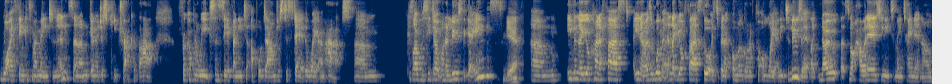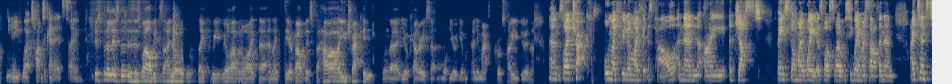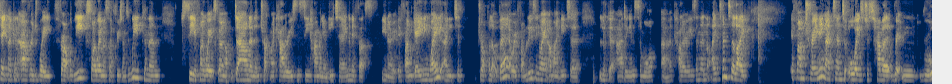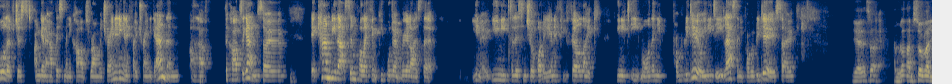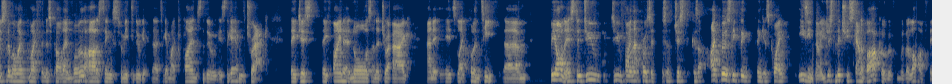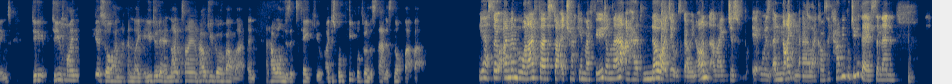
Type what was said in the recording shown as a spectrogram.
what I think is my maintenance, and I'm going to just keep track of that for a couple of weeks and see if I need to up or down just to stay at the weight I'm at. Um, because I obviously don't want to lose the gains. Yeah. Um, even though your kind of first, you know, as a woman, like your first thought is to be like, oh my God, I've put on weight, I need to lose it. Like, no, that's not how it is. You need to maintain it now, you know, you've worked hard to get it. So just for the listeners as well, because I know like we, we all have an, uh, an idea about this, but how are you tracking uh, your calories that what your, your, and your macros? How are you doing that? Um, so I track all my food on MyFitnessPal and then I adjust based on my weight as well. So I obviously weigh myself and then I tend to take like an average weight throughout the week. So I weigh myself three times a week and then see if my weight's going up or down and then track my calories and see how many I'm eating. And if that's, you know, if I'm gaining weight, I need to drop a little bit. Or if I'm losing weight, I might need to look at adding in some more uh, calories. And then I tend to like, if I'm training, I tend to always just have a written rule of just I'm going to have this many carbs around my training, and if I train again, then I'll have the carbs again. So it can be that simple. I think people don't realize that you know you need to listen to your body, and if you feel like you need to eat more, then you probably do, or you need to eat less, then you probably do. So yeah, that's a, I'm, glad, I'm so glad you said about my, my fitness pal. Then one of the hardest things for me to do get uh, to get my clients to do is to get them to track. They just they find it a nose and a drag and it, it's like pulling teeth. Um, be honest, do you, do you find that process of just because I personally think think it's quite easy now. You just literally scan a barcode with, with a lot of things. Do you do you mm. find it easier? So and, and like are you doing it at night time? How do you go about that? And and how long does it take you? I just want people to understand it's not that bad. Yeah, so I remember when I first started tracking my food on there, I had no idea what was going on, and I just it was a nightmare. Like I was like, how do people do this? And then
